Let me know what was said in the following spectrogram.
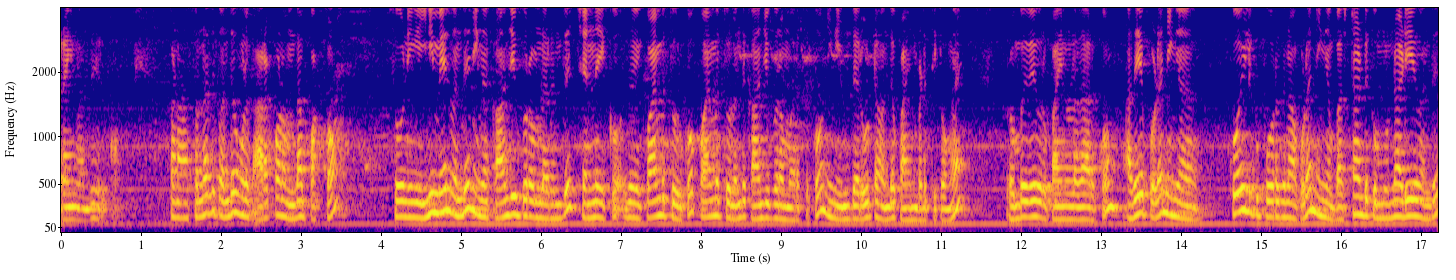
ட்ரெயின் வந்து இருக்கும். இப்போ நான் சொன்னதுக்கு வந்து உங்களுக்கு அரக்கோணம் தான் பக்கம். ஸோ நீங்கள் இனிமேல் வந்து நீங்கள் காஞ்சிபுரம்லேருந்து சென்னைக்கோ இது கோயம்புத்தூருக்கோ கோயம்புத்தூர்லேருந்து காஞ்சிபுரம் வரத்துக்கோ நீங்கள் இந்த ரூட்டை வந்து பயன்படுத்திக்கோங்க. ரொம்பவே ஒரு பயனுள்ளதாக இருக்கும். அதே போல் நீங்கள் கோயிலுக்கு போகிறதுனா கூட நீங்கள் பஸ் ஸ்டாண்டுக்கு முன்னாடியே வந்து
